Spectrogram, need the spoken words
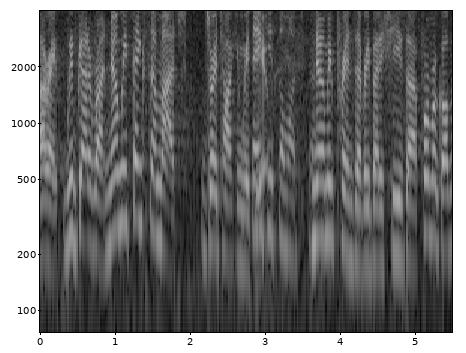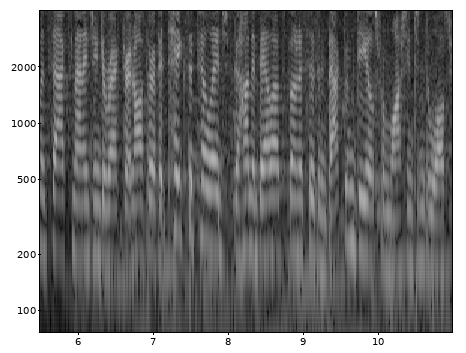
All right, we've got to run. Nomi, thanks so much. Enjoyed talking with Thank you. Thank you so much. Karen. Nomi Prins, everybody. She's a former Goldman Sachs managing director and author of It Takes a Pillage, Behind the Bailouts, Bonuses, and Backroom Deals from Washington to Wall Street.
